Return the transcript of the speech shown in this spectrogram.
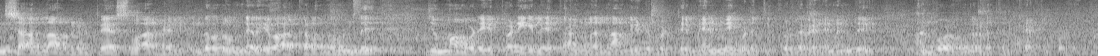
இன்ஷா அல்லா அவர்கள் பேசுவார்கள் எல்லோரும் நிறைவாக கலந்து கொண்டு ஜும்மாவுடைய பணியிலே தாங்கள் எல்லாம் ஈடுபட்டு மேன்மைப்படுத்திக் கொள்ள வேண்டும் என்று அன்போடு உங்களிடத்தில் கேட்டுக்கொள்கிறேன்.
